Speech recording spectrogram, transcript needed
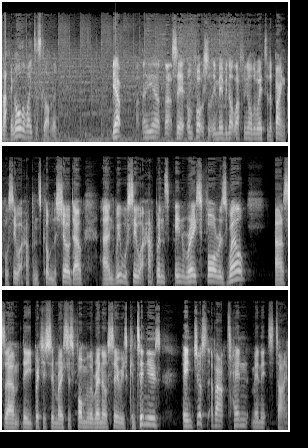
Laughing all the way to Scotland. Yep. Uh, yeah, that's it. Unfortunately, maybe not laughing all the way to the bank. We'll see what happens come the showdown, and we will see what happens in race four as well, as um, the British Sim Racers Formula Renault Series continues in just about 10 minutes' time.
